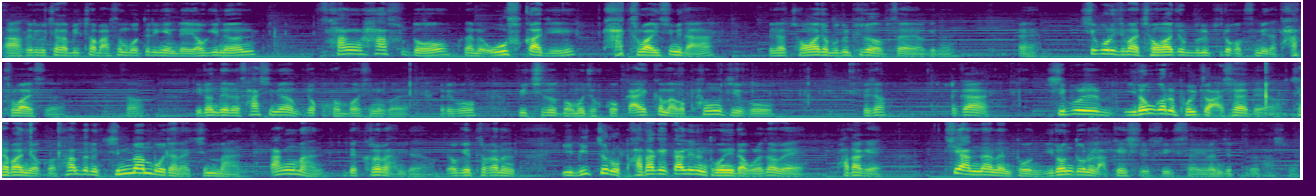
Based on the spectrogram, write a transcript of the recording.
아 그리고 제가 미처 말씀 못 드린 게 있는데 여기는 상하수도 그 다음에 오수까지 다 들어와 있습니다. 그래서 정화조 묻을 필요가 없어요 여기는. 예, 시골이지만 정화조 묻을 필요가 없습니다. 다 들어와 있어요. 그래서 이런 데를 사시면 무조건 돈 버시는 거예요. 그리고 위치도 너무 좋고 깔끔하고 평지고 그죠? 그러니까 집을 이런 거를 볼 줄 아셔야 돼요. 제반 여건. 사람들은 집만 보잖아요. 집만. 땅만. 근데 그러면 안 돼요. 여기에 들어가는 이 밑으로 바닥에 깔리는 돈이라고 그러죠. 왜? 바닥에 티 안 나는 돈. 이런 돈을 아끼실 수 있어요. 이런 집들을 사시면.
